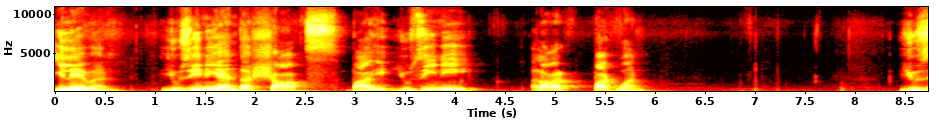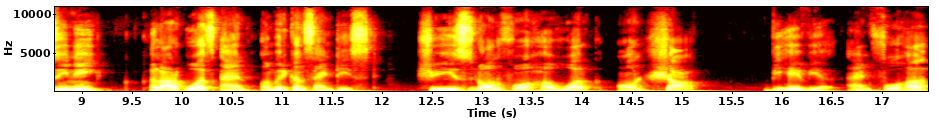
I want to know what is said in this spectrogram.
11 Eugenie and the Sharks by Eugenie Clark Part 1 Eugenie Clark was an American scientist. She is known for her work on shark behavior and for her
